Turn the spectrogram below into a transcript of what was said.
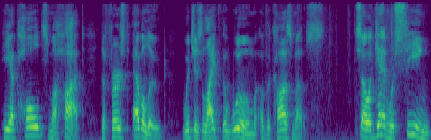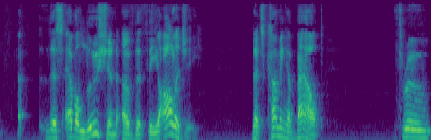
He upholds Mahat, the first evolute, which is like the womb of the cosmos. So again, we're seeing uh, this evolution of the theology that's coming about through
